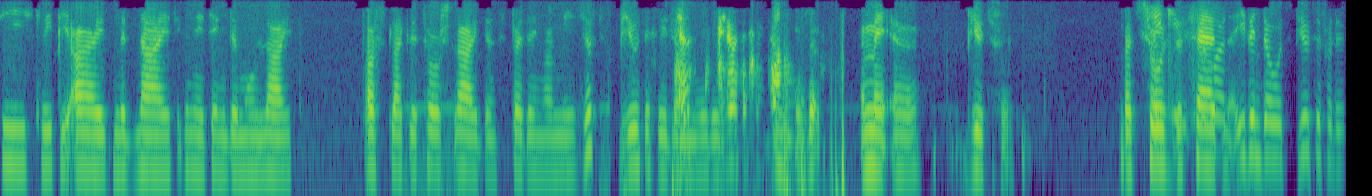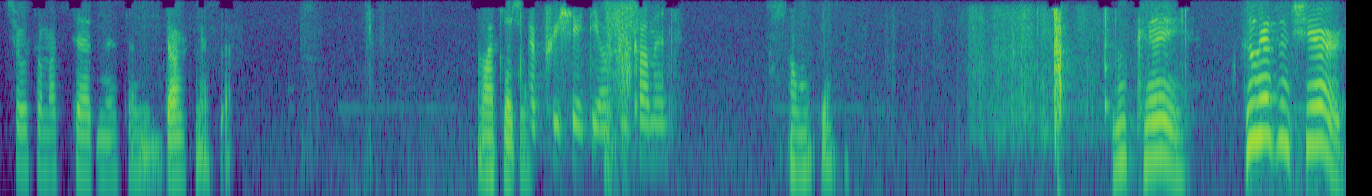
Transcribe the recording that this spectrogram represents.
see. Sleepy eyes. Midnight, igniting the moonlight. Tossed like the torchlight and spreading on me. Just beautifully done, really. It's a- ama- uh, beautiful. But shows the you so sadness. Even though it's beautiful, it shows so much sadness and darkness. My pleasure. I appreciate the awesome comment. Oh, my pleasure. Okay. Who hasn't shared?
